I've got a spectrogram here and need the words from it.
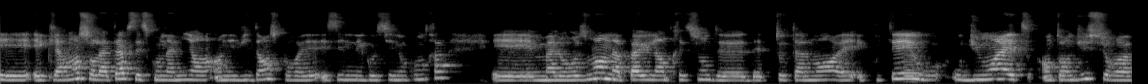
Et, clairement, sur la table, c'est ce qu'on a mis en, évidence pour essayer de négocier nos contrats. Et malheureusement, on n'a pas eu l'impression d'être totalement euh, écouté ou, du moins être entendu sur euh,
